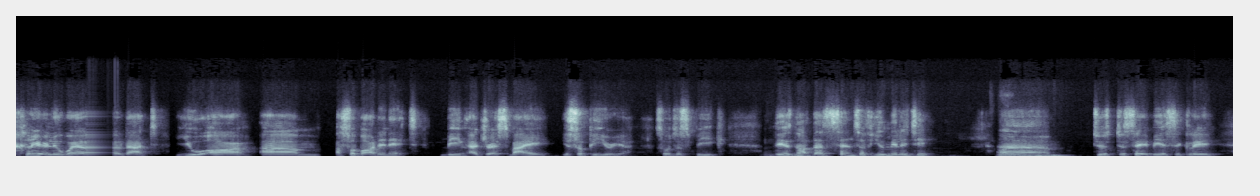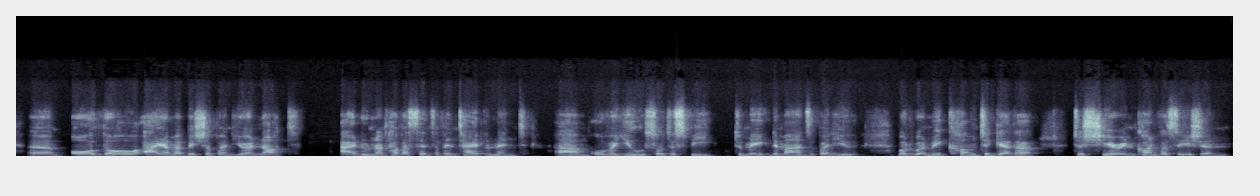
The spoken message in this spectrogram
clearly well that you are um, a subordinate being addressed by your superior, so to speak. There's not that sense of humility um, to, to say basically, um, although I am a bishop and you're not, I do not have a sense of entitlement um, over you, so to speak, to make demands upon you. But when we come together to share in conversation,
